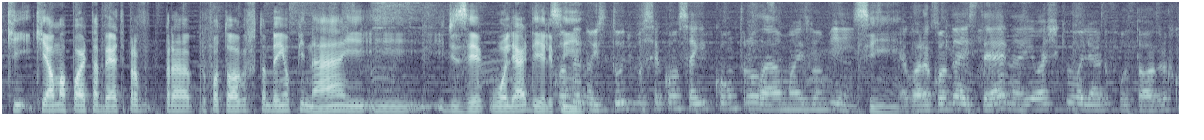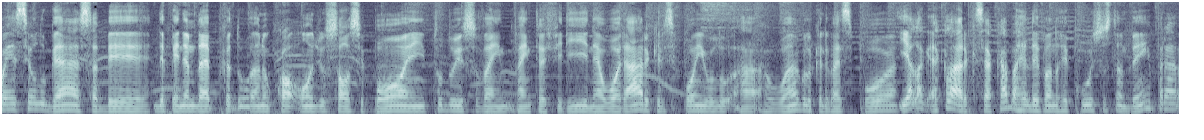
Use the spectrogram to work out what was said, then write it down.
que, que é uma porta aberta para o fotógrafo também opinar e, e, e, dizer o olhar dele. Quando Sim. é no estúdio, você consegue controlar mais o ambiente. Sim. Agora, quando é externa, eu acho que o olhar do fotógrafo... Conhecer o lugar, saber, dependendo da época do ano, qual, onde o sol se põe, tudo isso vai, vai interferir, né? O horário que ele se põe, o, a, o ângulo que ele vai se pôr. E ela, é claro que você acaba relevando recursos também para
